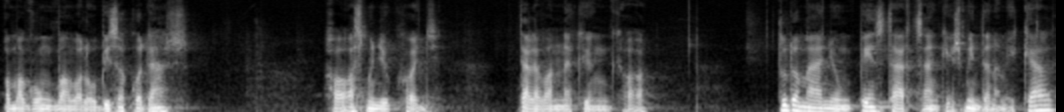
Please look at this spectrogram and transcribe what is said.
a magunkban való bizakodás, ha azt mondjuk, hogy tele van nekünk a tudományunk, pénztárcánk és minden, ami kell,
